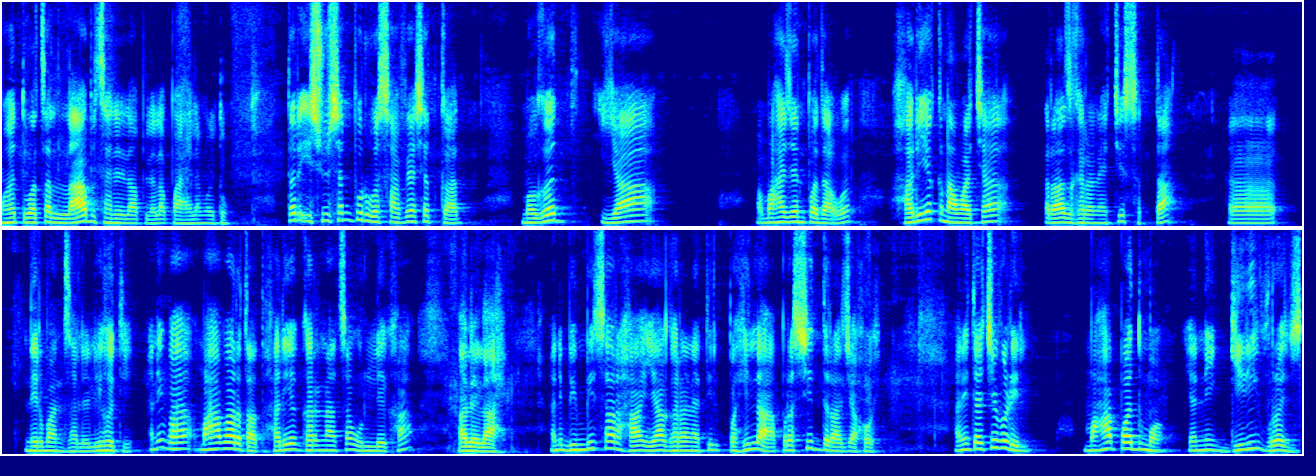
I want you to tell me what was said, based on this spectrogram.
महत्त्वाचा लाभ झालेला आपल्याला पाहायला मिळतो. तर इसवी सन पूर्व सहाव्या शतकात मगध या महाजनपदावर हरियक नावाच्या राजघराण्याची सत्ता निर्माण झालेली होती आणि भा महाभारतात हरियक घराण्याचा उल्लेख हा आलेला आहे. आणि बिंबिसार हा या घराण्यातील पहिला प्रसिद्ध राजा होय. आणि त्याचे वडील महापद्म यांनी गिरिव्रज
